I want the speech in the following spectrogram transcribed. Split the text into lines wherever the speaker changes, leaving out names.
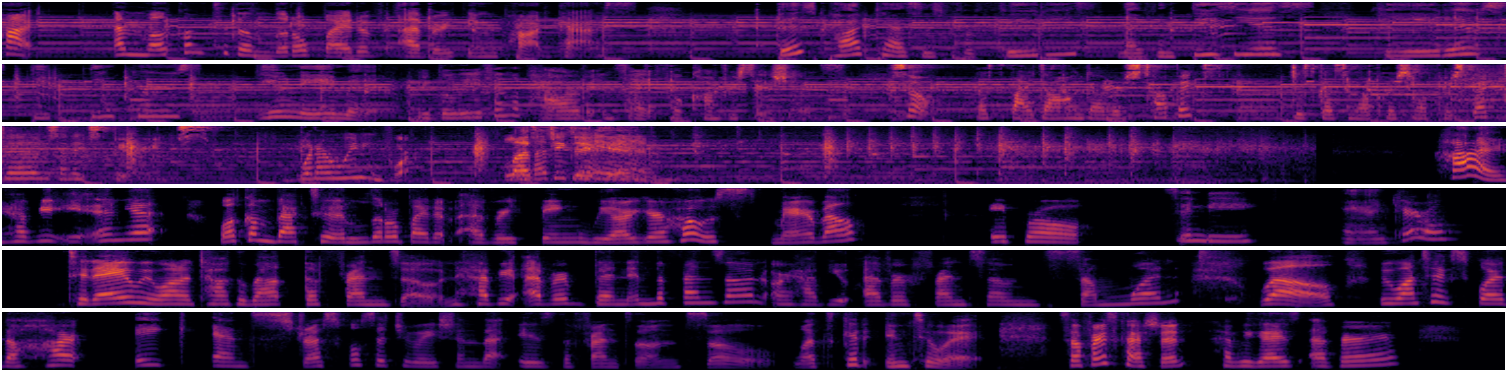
Hi, and welcome to the Little Bite of Everything podcast.
This podcast is for foodies, life enthusiasts, creatives, deep thinkers, you name it.
We believe in the power of insightful conversations. So let's bite down on diverse topics, discussing our personal perspectives and experience. What are we waiting for?
Let's, Let's dig, dig in. in. Hi, have you eaten yet? Welcome back to a little bite of everything. We are your hosts, Maribel,
April,
Cindy,
and Carol.
Today we want to talk about the friend zone. Have you ever been in the friend zone or have you ever friend zoned someone? Well, we want to explore the heartache and stressful situation that is the friend zone. So let's get into it. So, first question Have you guys ever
